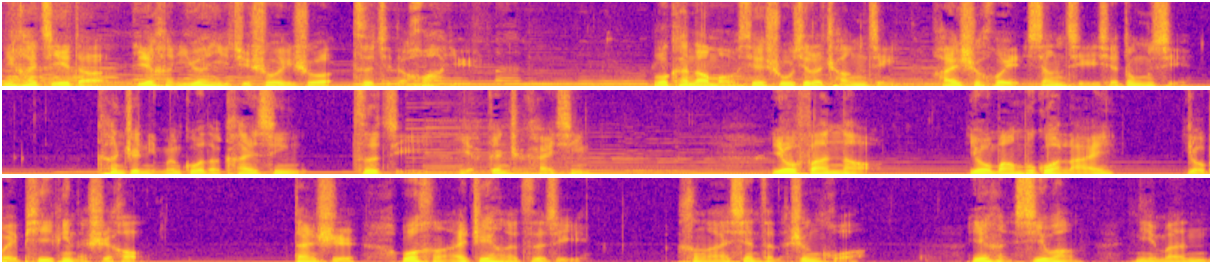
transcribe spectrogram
你还记得，也很愿意去说一说自己的话语。我看到某些熟悉的场景，还是会想起一些东西。看着你们过得开心，自己也跟着开心。有烦恼，有忙不过来，有被批评的时候，但是我很爱这样的自己，很爱现在的生活，也很希望你们。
